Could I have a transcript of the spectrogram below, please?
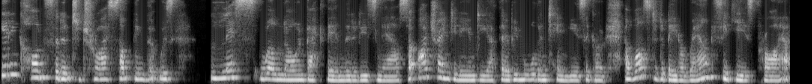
getting confident to try something that was less well known back then than it is now. So I trained in EMDR therapy more than 10 years ago. And whilst it had been around for years prior,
